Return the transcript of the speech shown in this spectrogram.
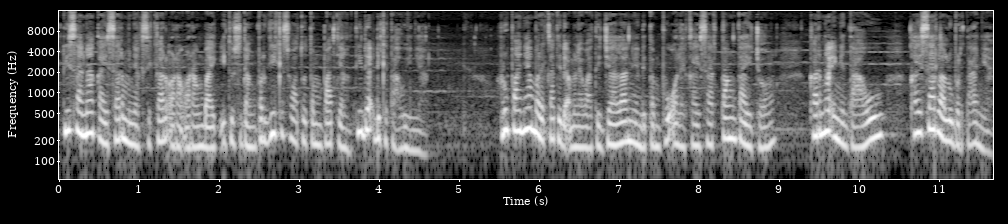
Di sana Kaisar menyaksikan orang-orang baik itu sedang pergi ke suatu tempat yang tidak diketahuinya. Rupanya mereka tidak melewati jalan yang ditempuh oleh Kaisar Tang Taijong karena ingin tahu, Kaisar lalu bertanya,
